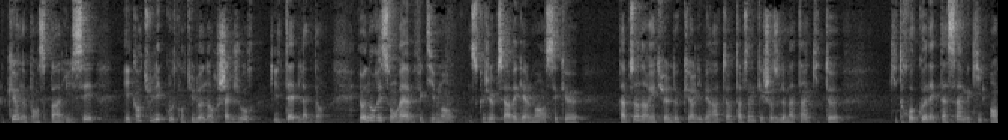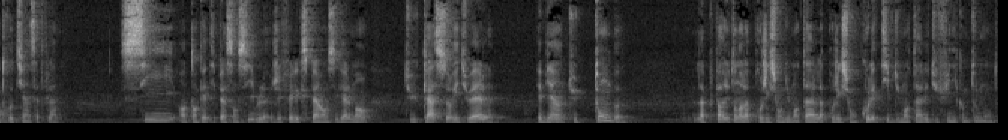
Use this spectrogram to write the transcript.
Le cœur ne pense pas, il sait, et quand tu l'écoutes, quand tu l'honores chaque jour, il t'aide là-dedans. Et honorer son rêve, effectivement, ce que j'ai observé également, c'est que tu as besoin d'un rituel de cœur libérateur. Tu as besoin de quelque chose le matin qui te, qui te reconnecte à ça, mais qui entretient cette flamme. Si, en tant qu'être hypersensible, j'ai fait l'expérience également, tu casses ce rituel, eh bien, tu tombes la plupart du temps dans la projection du mental, la projection collective du mental, et tu finis comme tout le monde.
